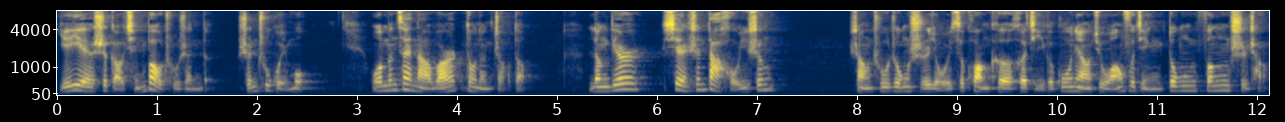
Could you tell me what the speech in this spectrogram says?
爷爷是搞情报出身的，神出鬼没，我们在哪玩都能找到。冷丁儿现身，大吼一声。上初中时，有一次旷课，和几个姑娘去王府井东风市场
